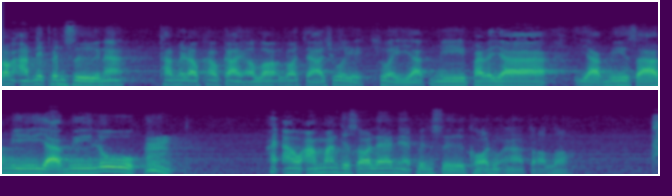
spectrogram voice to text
รองอัดนี่เป็นสื่อนะถ้าไม่เราเข้าใกล้อัลลอฮ์เราจะช่วย ช่วย อยากมีภรรยา อยากมีสามี อยากมีลูก ให้เอาอามันที่ซอแรกเนี่ย เป็นสื่อขอดุอาต่ออัลลอฮ์ท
